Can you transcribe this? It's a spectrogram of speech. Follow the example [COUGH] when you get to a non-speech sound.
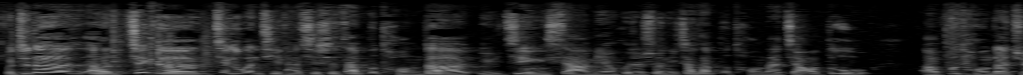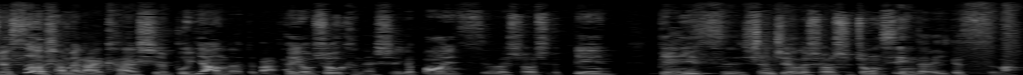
我觉得呃，这个这个问题，它其实在不同的语境下面，或者说你站在不同的角度。呃，不同的角色上面来看是不一样的，对吧？它有时候可能是一个褒义词，有的时候是个贬贬义词，甚至有的时候是中性的一个词嘛。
